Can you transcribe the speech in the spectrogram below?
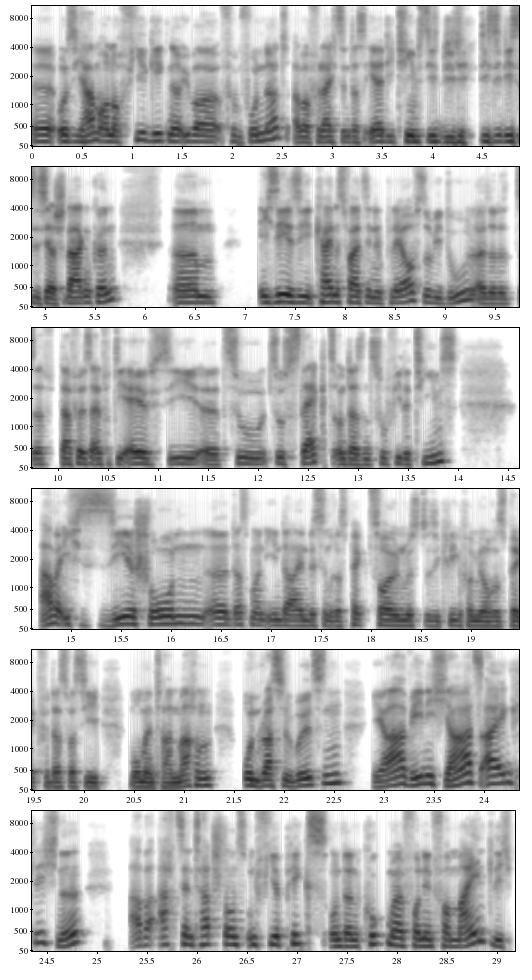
Äh, Und sie haben auch noch vier Gegner über 500, aber vielleicht sind das eher die Teams, die, die, die sie dieses Jahr schlagen können. Ähm, ich sehe sie keinesfalls in den Playoffs, so wie du. Also das, das, dafür ist einfach die AFC äh, zu, zu stacked und da sind zu viele Teams. Aber ich sehe schon, äh, dass man ihnen da ein bisschen Respekt zollen müsste. Sie kriegen von mir auch Respekt für das, was sie momentan machen. Und Russell Wilson, ja, wenig Yards eigentlich, ne? Aber 18 Touchdowns und vier Picks. Und dann guck mal von den vermeintlich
